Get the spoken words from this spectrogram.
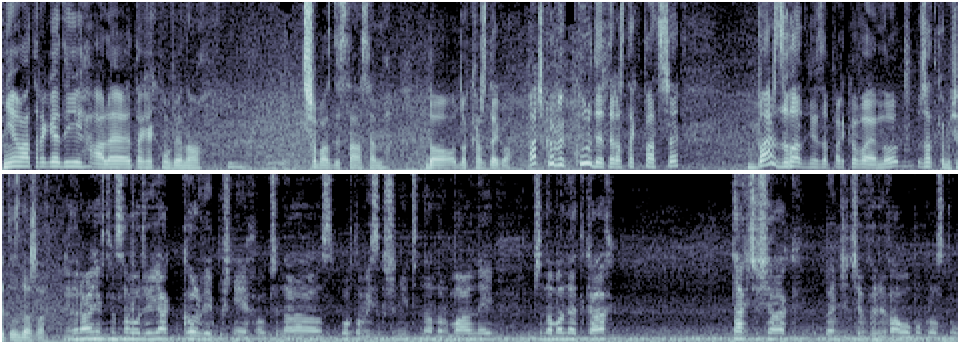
Nie ma tragedii, ale tak jak mówię, no trzeba z dystansem do, do każdego. Aczkolwiek kurde, teraz tak patrzę, bardzo ładnie zaparkowałem, no rzadko mi się to zdarza. Generalnie w tym samochodzie jakkolwiek byś nie jechał, czy na sportowej skrzyni, czy na normalnej, czy na manetkach, tak czy siak będzie Cię wyrywało po prostu.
